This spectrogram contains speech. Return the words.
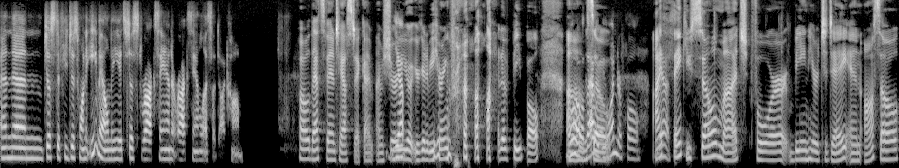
And then just if you just want to email me, it's just roxane at roxanelessa.com. Oh, that's fantastic. I'm, I'm sure yep. you're, you're, going to be hearing from a lot of people. Oh, um, that so, would be wonderful. I yes. thank you so much for being here today and also,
